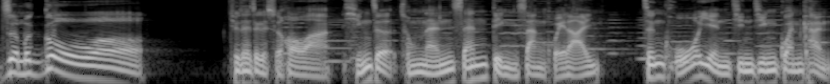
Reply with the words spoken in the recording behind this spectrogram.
怎么够啊？”就在这个时候啊，行者从南山顶上回来。睁火眼金睛观看，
